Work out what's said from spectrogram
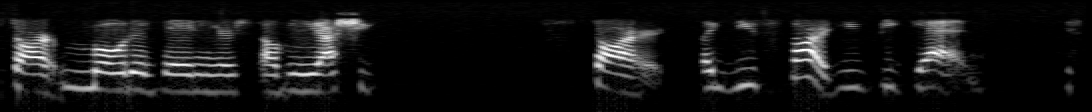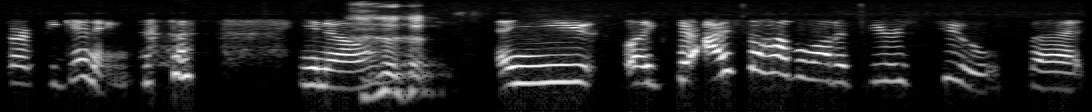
start motivating yourself and you actually start. Like you start, you begin, you start beginning. you know, and you like. There, I still have a lot of fears too, but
